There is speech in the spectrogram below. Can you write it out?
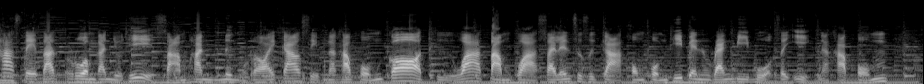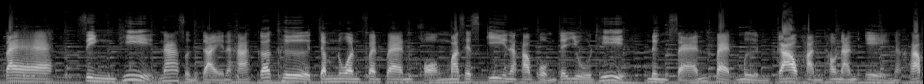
ค่าสเตตัสรวมกันอยู่ที่ 3,190 นะครับผมก็ถือว่าต่ำกว่า Silent Suzuka ของผมที่เป็นแรง B บวกซะอีกนะครับผมแต่สิ่งที่น่าสนใจนะฮะก็คือจำนวนแฟนๆ ของมาเซสกี้นะครับผมจะอยู่ที่ 189,000 เท่านั้นเองนะครับ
